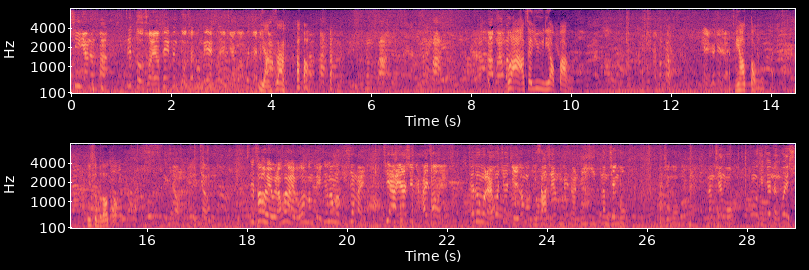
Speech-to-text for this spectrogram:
四两两百，这倒出来哦，这边倒出来，我明日只会食我，我食两百。两百，两百，两百，哇，这玉你好棒哦！你好懂哦，你什么都懂。这草蟹有人买无？我问地，这拢我去啥个？假野生的海草蟹，这拢我来，我这一个拢我去三千，唔免两二两千五，两千五，两千五。去这两尾、四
